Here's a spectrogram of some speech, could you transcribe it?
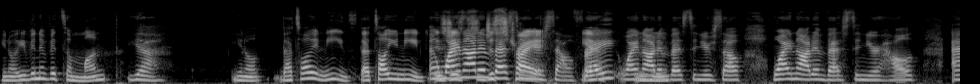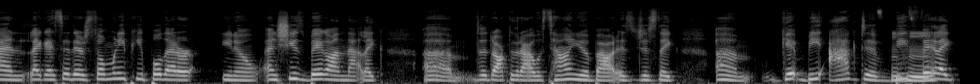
you know even if it's a month yeah. You know that's all it needs that's all you need And why just- not just invest try in it. yourself, Yeah. right? Why not Mhm. invest in yourself? Why not invest in your health? And like I said, there's so many people that are, you know, and she's big on that. Like, um, the doctor that I was telling you about is just like, um, get be active, be Mm-hmm. fit. Like,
